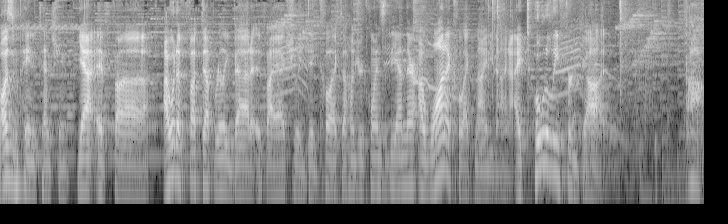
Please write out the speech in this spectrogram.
I wasn't paying attention. Yeah, if uh, I would have fucked up really bad if I actually did collect 100 coins at the end there. I want to collect 99. I totally forgot. God,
